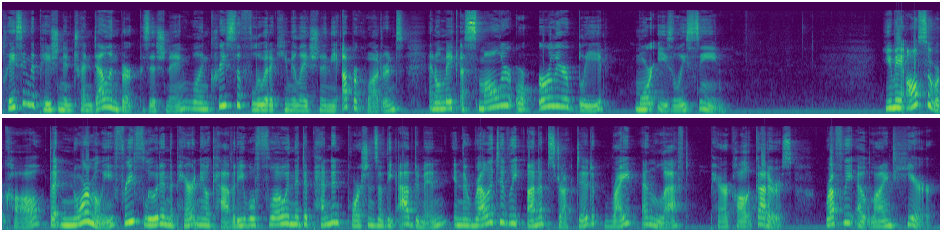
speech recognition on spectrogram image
placing the patient in Trendelenburg positioning will increase the fluid accumulation in the upper quadrants and will make a smaller or earlier bleed more easily seen. You may also recall that normally free fluid in the peritoneal cavity will flow in the dependent portions of the abdomen in the relatively unobstructed right and left pericolic gutters, roughly outlined here.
